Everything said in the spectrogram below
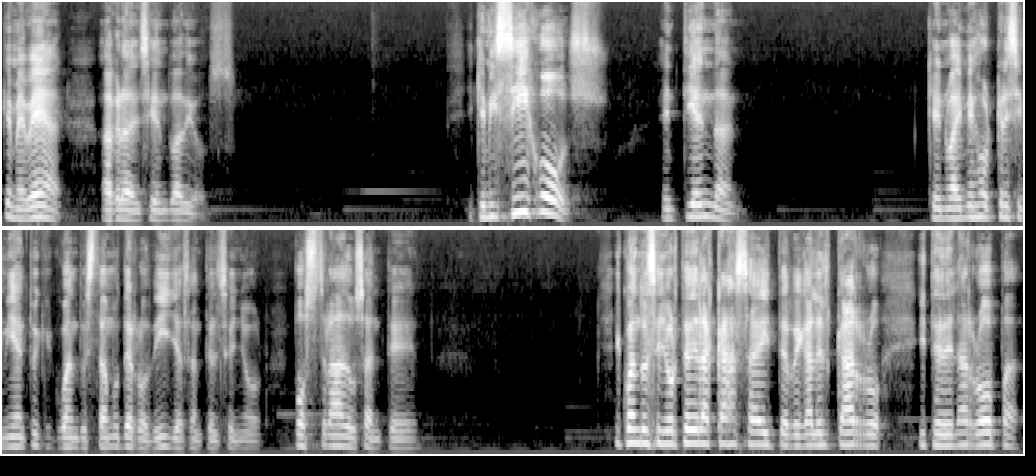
Que me vean agradeciendo a Dios. Y que mis hijos entiendan que no hay mejor crecimiento que cuando estamos de rodillas ante el Señor, postrados ante Él. Y cuando el Señor te dé la casa y te regale el carro y te dé la ropa,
